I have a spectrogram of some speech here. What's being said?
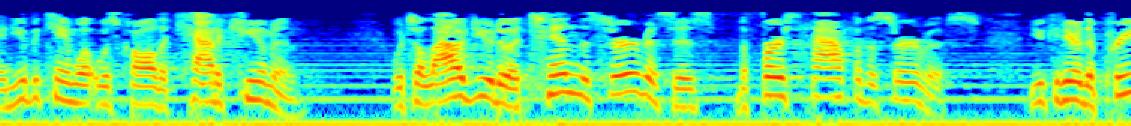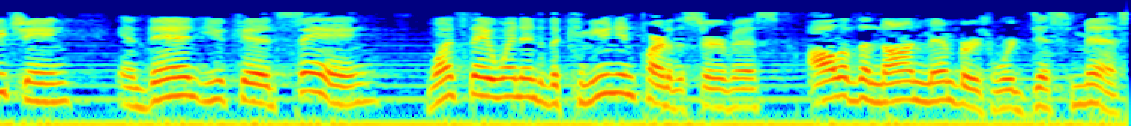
and you became what was called a catechumen, which allowed you to attend the services the first half of the service. You could hear the preaching and then you could sing. Once they went into the communion part of the service, all of the non members were dismissed.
